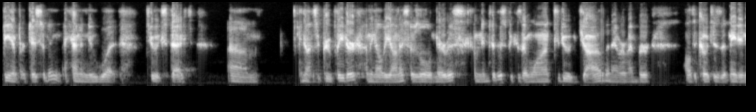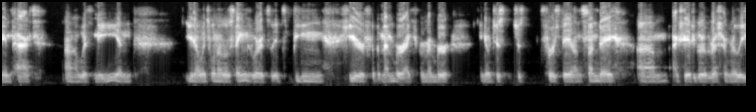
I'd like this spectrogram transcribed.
being a participant i kind of knew what to expect um, you know, as a group leader, I mean, I'll be honest, I was a little nervous coming into this because I want to do a job, and I remember all the coaches that made an impact uh, with me, and you know, it's one of those things where it's it's being here for the member. I can remember, you know, just just first day on Sunday, um, actually had to go to the restroom really,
